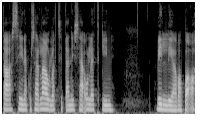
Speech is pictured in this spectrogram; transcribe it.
taas siinä, kun sä laulat sitä, niin sä oletkin villi ja vapaa.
